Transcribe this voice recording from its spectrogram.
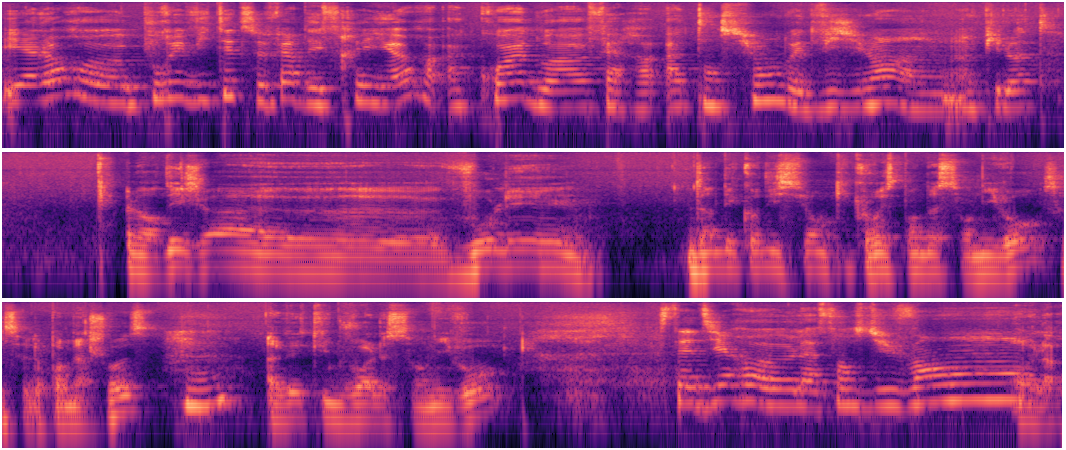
Et alors, euh, pour éviter de se faire des frayeurs, à quoi doit faire attention, doit être vigilant un, pilote? Alors déjà, euh, voler dans des conditions qui correspondent à son niveau, ça c'est la première chose, mmh. avec une voile à son niveau. C'est-à-dire euh, la force du vent, voilà,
